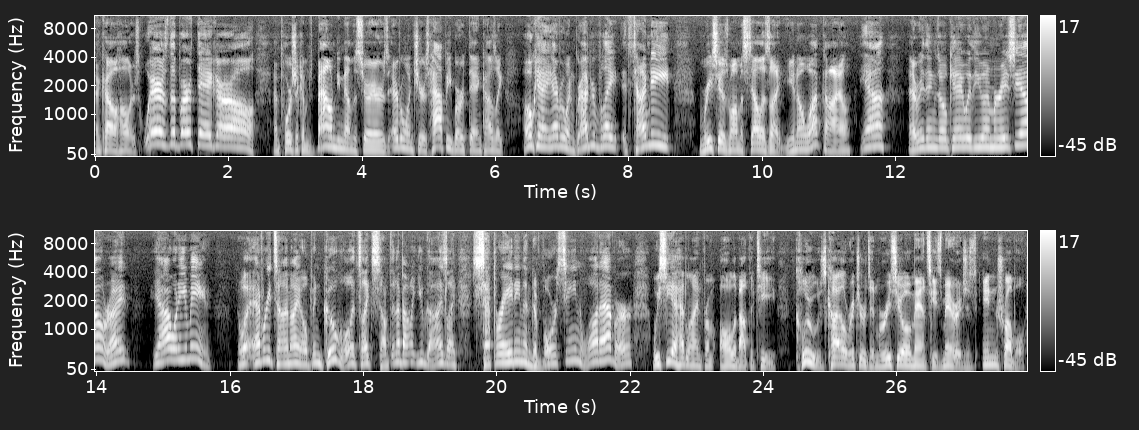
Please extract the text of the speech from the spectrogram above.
And Kyle hollers, Where's the birthday girl? And Portia comes bounding down the stairs. Everyone cheers happy birthday. And Kyle's like, Okay, everyone, grab your plate. It's time to eat. Mauricio's mama Stella's like, You know what, Kyle? Yeah, everything's okay with you and Mauricio, right? Yeah, what do you mean? Well, every time I open Google, it's like something about you guys like separating and divorcing, whatever. We see a headline from All About the Tea. Clues Kyle Richards and Mauricio Umansky's marriage is in trouble.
